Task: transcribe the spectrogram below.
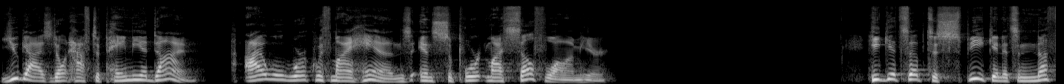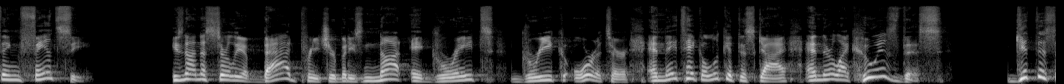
You guys don't have to pay me a dime. I will work with my hands and support myself while I'm here. He gets up to speak, and it's nothing fancy. He's not necessarily a bad preacher, but he's not a great Greek orator. And they take a look at this guy and they're like, Who is this? Get this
